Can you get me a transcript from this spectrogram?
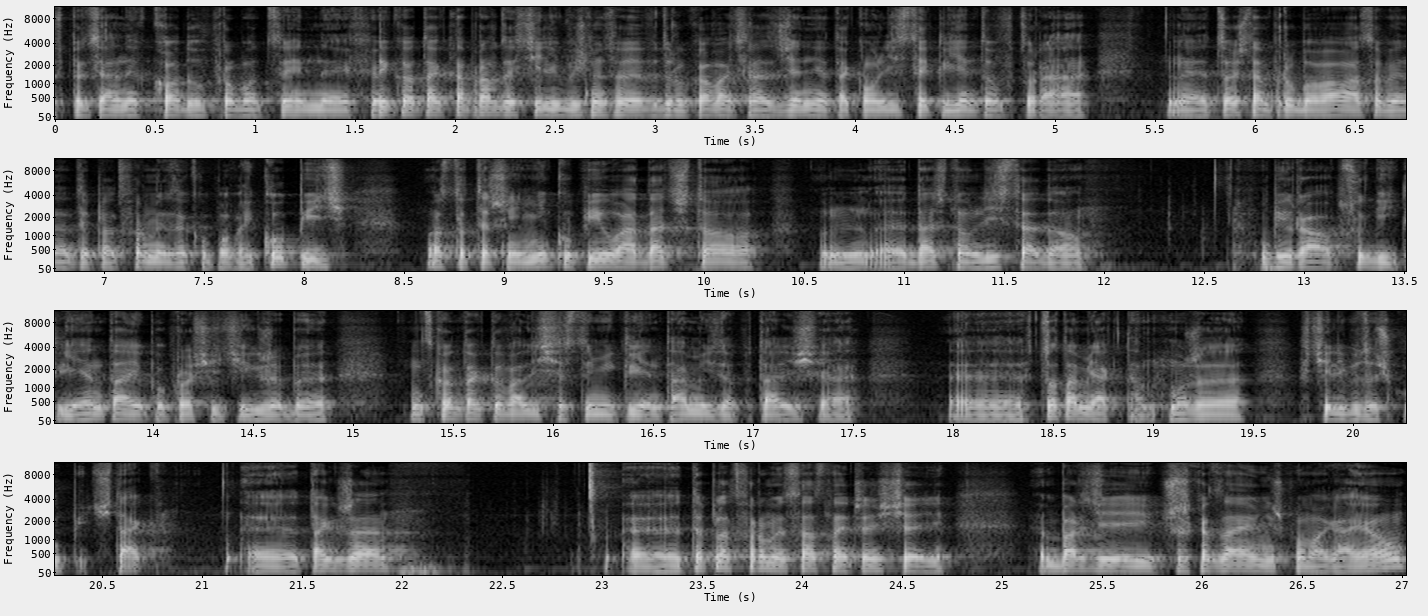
specjalnych kodów promocyjnych, tylko tak naprawdę chcielibyśmy sobie wydrukować raz dziennie taką listę klientów, która coś tam próbowała sobie na tej platformie zakupowej kupić, ostatecznie nie kupiła, dać, to, dać tą listę do biura obsługi klienta i poprosić ich, żeby skontaktowali się z tymi klientami i zapytali się, co tam, jak tam, może chcieliby coś kupić, tak? Także te platformy SaaS najczęściej bardziej przeszkadzają niż pomagają.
